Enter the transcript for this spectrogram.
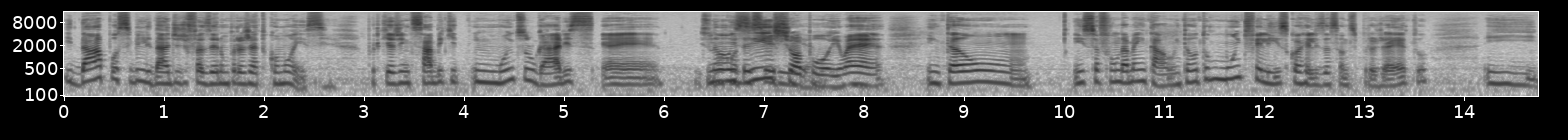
e dá a possibilidade de fazer um projeto como esse. Porque a gente sabe que em muitos lugares é, Isso não existe o aconteceria. apoio, é. Então, isso é fundamental. Então, eu estou muito feliz com a realização desse projeto e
